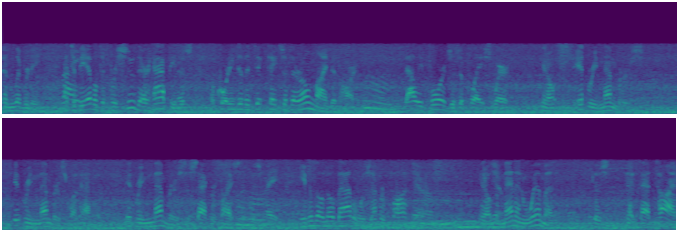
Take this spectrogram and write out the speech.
and liberty, and to be able to pursue their happiness according to the dictates of their own mind and heart. Mm-hmm. Valley Forge is a place where, you know, it remembers. It remembers what happened. It remembers the sacrifice that was mm-hmm. made, even though no battle was ever fought there. You know, Yeah. the men and women, because at that time,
